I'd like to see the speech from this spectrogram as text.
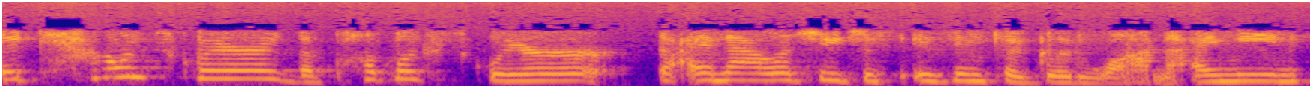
the town square, the public square the analogy just isn't a good one. I mean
